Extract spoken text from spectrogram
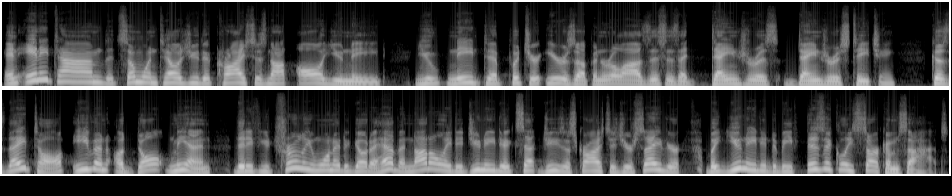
And any time that someone tells you that Christ is not all you need, you need to put your ears up and realize this is a dangerous, dangerous teaching. Because they taught, even adult men, that if you truly wanted to go to heaven, not only did you need to accept Jesus Christ as your Savior, but you needed to be physically circumcised.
